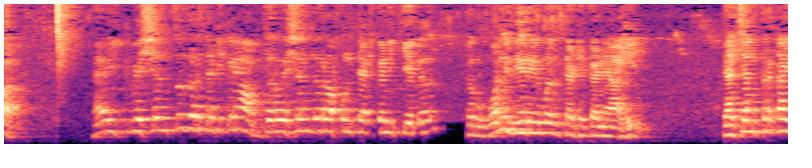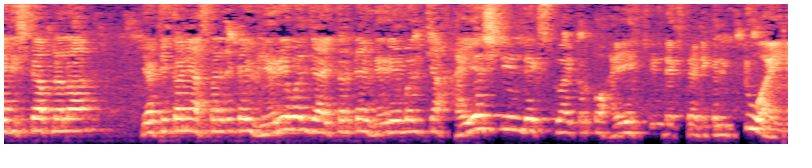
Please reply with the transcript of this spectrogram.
फक्त ह्या इक्वेशनचं जर त्या ठिकाणी ऑब्झर्वेशन जर आपण त्या ठिकाणी केलं तर वन व्हेरिएबल त्या ठिकाणी आहे. त्याच्यानंतर काय दिसते आपल्याला? या ठिकाणी असणारे जे काही व्हेरिएबल जे आहे तर त्या व्हेरिएबलच्या हायेस्ट इंडेक्स जो आहे तर तो हायेस्ट इंडेक्स त्या ठिकाणी टू आहे.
